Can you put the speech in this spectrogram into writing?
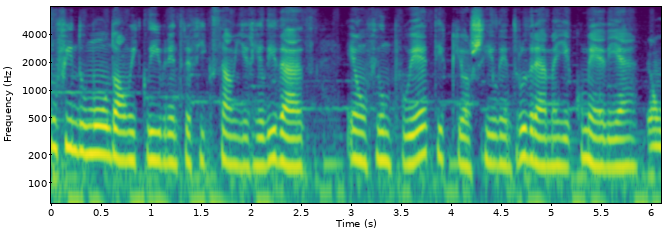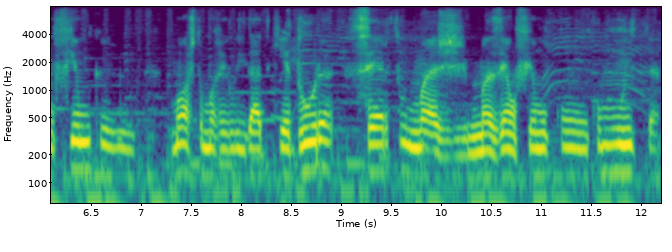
No fim do mundo há um equilíbrio entre a ficção e a realidade. É um filme poético que oscila entre o drama e a comédia. É um filme que mostra uma realidade que é dura, certo, mas, mas é um filme com, com muita,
